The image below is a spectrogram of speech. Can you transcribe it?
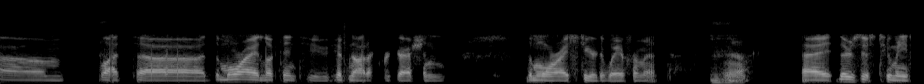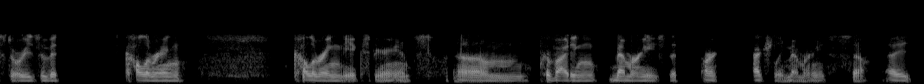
um, but uh, the more I looked into hypnotic regression, the more I steered away from it. Mhm. You know, uh, there's just too many stories of it coloring coloring the experience, um, providing memories that aren't actually memories. So I,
